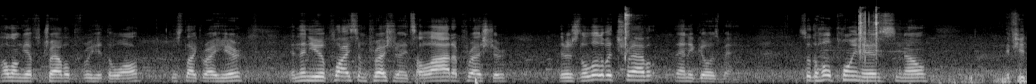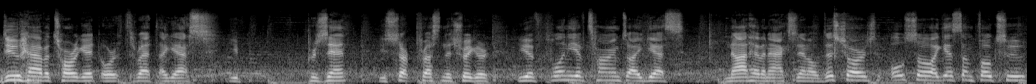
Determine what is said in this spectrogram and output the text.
long you have to travel before you hit the wall, just like right here. And then you apply some pressure, and it's a lot of pressure. There's a little bit of travel, then it goes bang. So the whole point is, you know, if you do have a target or threat, I guess, you present, you start pressing the trigger, you have plenty of time to, I guess, not have an accidental discharge. Also, I guess some folks who,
